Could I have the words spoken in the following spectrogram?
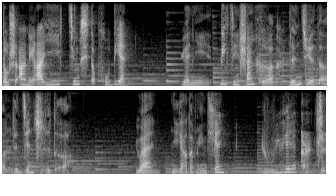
都是二零二一惊喜的铺垫。愿你历尽山河，仍觉得人间值得。愿你要的明天如约而至。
